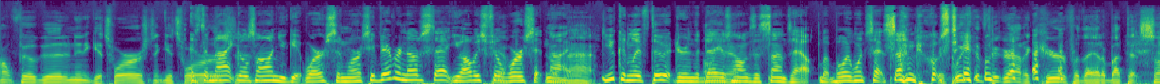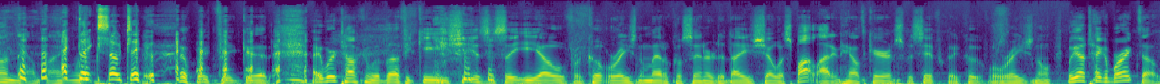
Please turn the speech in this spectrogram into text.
don't feel good, and then it gets worse, and it gets worse. As the night goes on, you get worse and worse. Have you ever noticed that? You always feel Yeah, worse at night. night. You can live through it during the oh, day Oh, as long as the sun's out. But boy, once that sun goes If we could figure out a cure for that about that sundown thing, I think so too. We'd be good. Hey, we're talking with Buffy Keys. She is the CEO for Cookeville Regional Medical Center. Today's show is spotlighting healthcare and specifically Cookeville Regional. We got to take a break though.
